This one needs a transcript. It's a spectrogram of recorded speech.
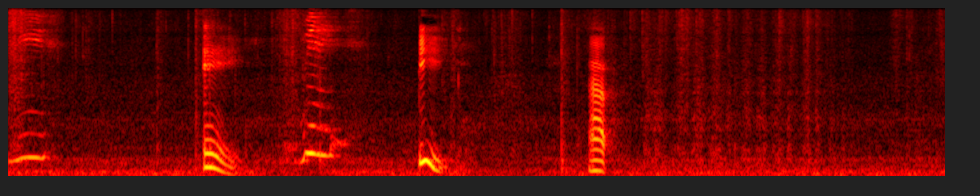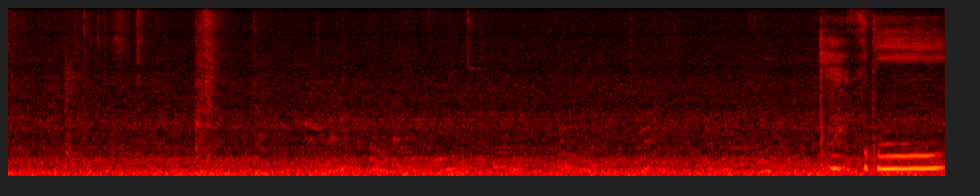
Y. A. B. Up. 一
